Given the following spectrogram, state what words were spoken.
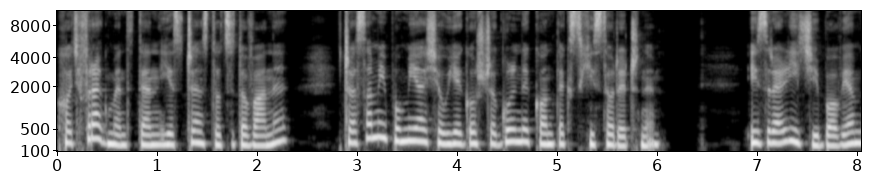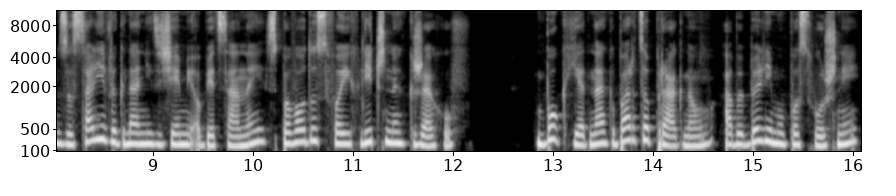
Choć fragment ten jest często cytowany, czasami pomija się jego szczególny kontekst historyczny. Izraelici bowiem zostali wygnani z ziemi obiecanej z powodu swoich licznych grzechów. Bóg jednak bardzo pragnął, aby byli mu posłuszni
